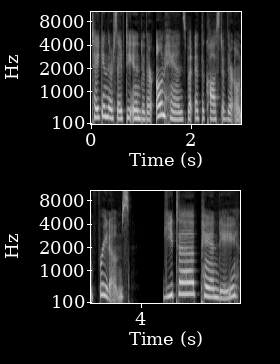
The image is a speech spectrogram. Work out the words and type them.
taken their safety into their own hands, but at the cost of their own freedoms. Geeta Pandey,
